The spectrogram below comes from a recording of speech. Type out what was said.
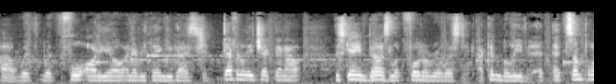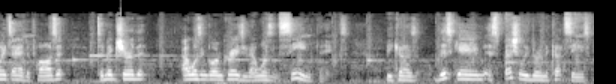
uh, with with full audio and everything. You guys should definitely check that out. This game does look photorealistic. I couldn't believe it. At, at some points, I had to pause it to make sure that I wasn't going crazy, that I wasn't seeing things. Because this game, especially during the cutscenes,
